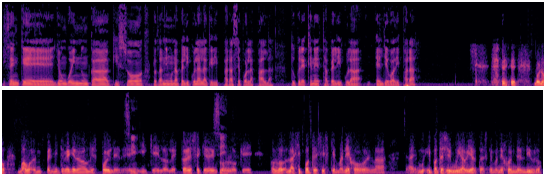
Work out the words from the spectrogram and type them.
Dicen que John Wayne nunca quiso rodar ninguna película en la que disparase por la espalda. ¿Tú crees que en esta película él llegó a disparar? bueno, vamos, permíteme que no haga un spoiler eh, y que los lectores se queden con lo que con las hipótesis que manejo en la hipótesis muy abiertas que manejo en el libro.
